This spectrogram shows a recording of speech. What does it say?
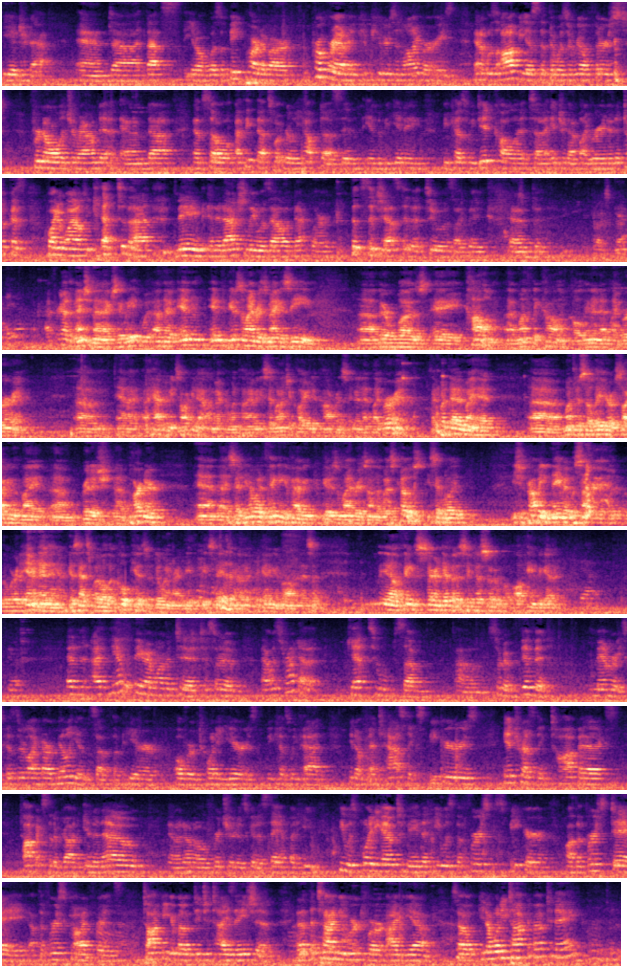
the internet and uh, that's, you know, was a big part of our program in computers and libraries. And it was obvious that there was a real thirst for knowledge around it. And, uh, and so I think that's what really helped us in, in the beginning because we did call it uh, Internet Librarian. And it took us quite a while to get to that name. And it actually was Alan Meckler that suggested it to us, I think. And, Can I yeah, yeah. I forgot to mention that actually. We, we uh, the, in, in Computers and Libraries magazine, uh, there was a column, a monthly column called Internet Librarian. Um, and I, I, happened to be talking to Alan Meckler one time, and he said, why don't you call your new conference Internet Librarian? So I put that in my head. Uh, a month or so later, I was talking with my um, British uh, partner, and I said, you know what, I'm thinking of having computers and libraries on the West Coast. He said, well, you should probably name it with something with the word internet in it, because that's what all the cool kids are doing right these, days. You know, they're getting involved in that. So, you know, things serendipitously just sort of all came together. Yeah, yeah. And I, the other thing I wanted to, to sort of, I was trying to get to some um, sort of vivid memories, because they're like our millions of them here over 20 years, because we've had, you know, fantastic speakers, interesting topics, topics that have gone in and out. And I don't know if Richard is going to say it, but he, he was pointing out to me that he was the first speaker on the first day of the first conference talking about digitization. And at the time he worked for IBM. So, you know what he talked about today?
